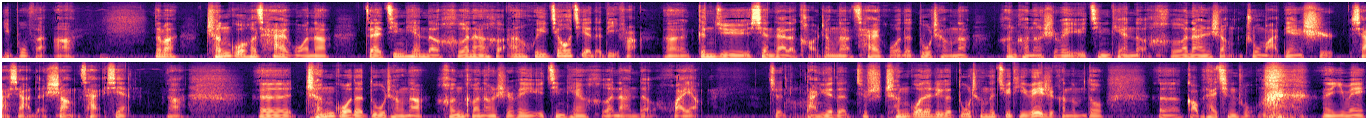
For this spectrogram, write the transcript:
一部分啊。那么陈国和蔡国呢，在今天的河南和安徽交界的地方，呃，根据现在的考证呢，蔡国的都城呢，很可能是位于今天的河南省驻马店市下辖的上蔡县啊。呃，陈国的都城呢，很可能是位于今天河南的淮阳。这大约的就是陈国的这个都城的具体位置，可能我们都呃搞不太清楚，嗯，因为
